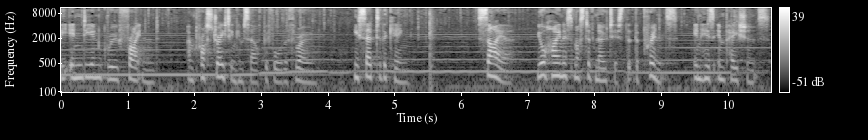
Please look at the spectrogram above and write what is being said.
the Indian grew frightened and prostrating himself before the throne. He said to the king, Sire, your Highness must have noticed that the prince, in his impatience,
